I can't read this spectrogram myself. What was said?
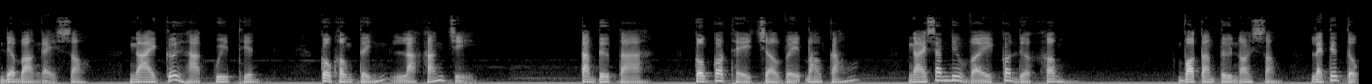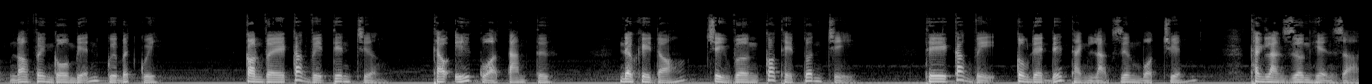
Nếu ba ngày sau, Ngài cưới hạ quy thiên, Cũng không tính là kháng chỉ. Tam tư ta Cũng có thể trở về báo cáo. Ngài xem như vậy có được không? Võ Tam Tư nói xong, Lại tiếp tục nói với ngô miễn quý bất quý Còn về các vị tiên trưởng, Theo ý của Tam Tư, Nếu khi đó Trình Vương có thể tuân chỉ, Thì các vị cũng nên đến thành Lạc Dương một chuyến. Thành Lạc Dương hiện giờ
